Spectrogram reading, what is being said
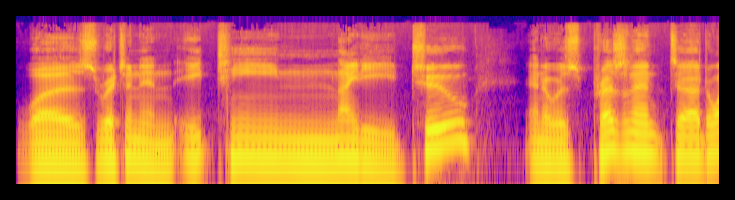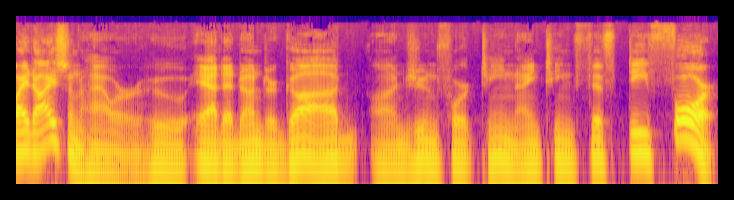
was written in 1892, and it was President uh, Dwight Eisenhower who added under God on June 14, 1954.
